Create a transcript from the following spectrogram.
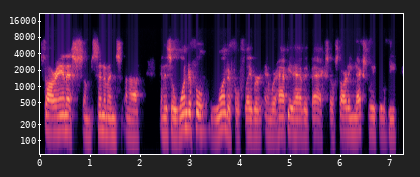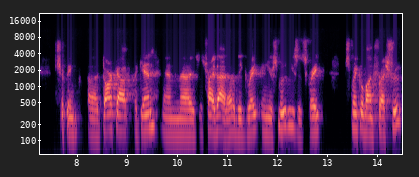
star anise, some cinnamons. and it's a wonderful, wonderful flavor, and we're happy to have it back. So starting next week, we'll be shipping uh, dark out again and uh, try that. That'll be great in your smoothies. It's great sprinkled on fresh fruit.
